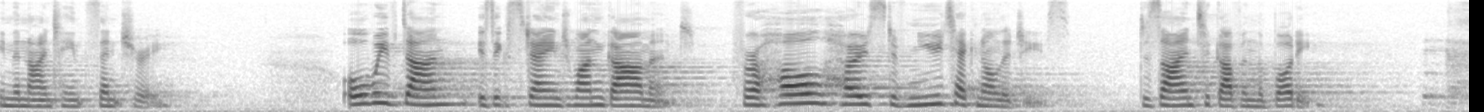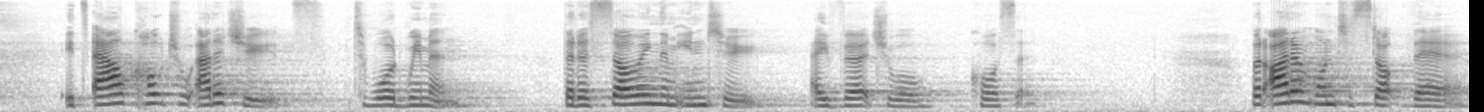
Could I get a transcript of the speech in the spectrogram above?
in the 19th century. All we've done is exchange one garment for a whole host of new technologies designed to govern the body. It's our cultural attitudes toward women that are sewing them into a virtual corset. But I don't want to stop there,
